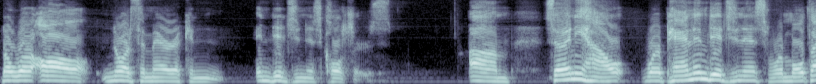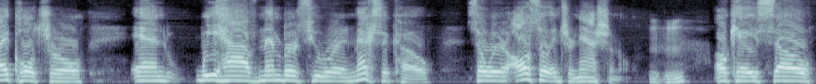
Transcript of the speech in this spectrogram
but we're all North American indigenous cultures. Um, so anyhow, we're pan-indigenous, we're multicultural, and we have members who are in Mexico, so we're also international. hmm Okay, so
